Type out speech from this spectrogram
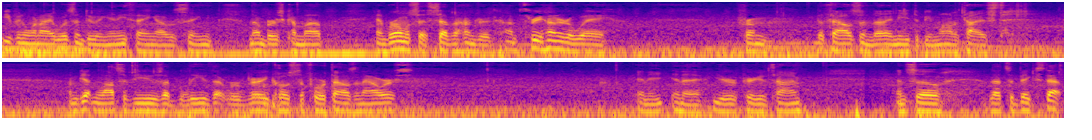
Even when I wasn't doing anything, I was seeing numbers come up and we're almost at 700. I'm 300 away from the thousand that I need to be monetized. I'm getting lots of views. I believe that we're very close to 4,000 hours in a, in a year period of time. And so that's a big step.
